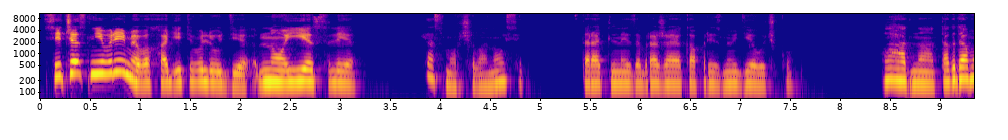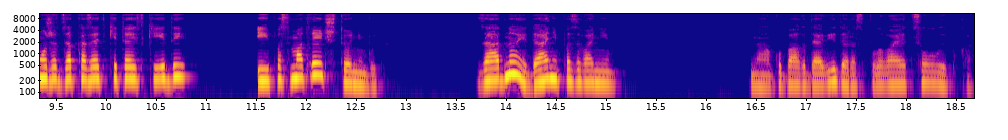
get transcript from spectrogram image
Сейчас не время выходить в люди, но если...» Я сморщила носик, старательно изображая капризную девочку. «Ладно, тогда, может, заказать китайской еды и посмотреть что-нибудь?» Заодно и Дане позвоним. На губах Давида расплывается улыбка.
